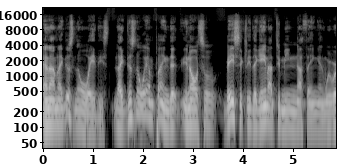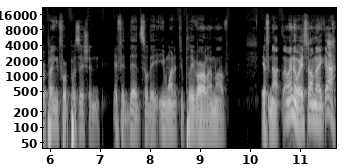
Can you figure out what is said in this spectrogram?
And I'm like, there's no way these like there's no way I'm playing that, you know. So basically the game had to mean nothing and we were playing for position if it did. So they you wanted to play Varlamov. If not. So anyway, so I'm like, ah,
